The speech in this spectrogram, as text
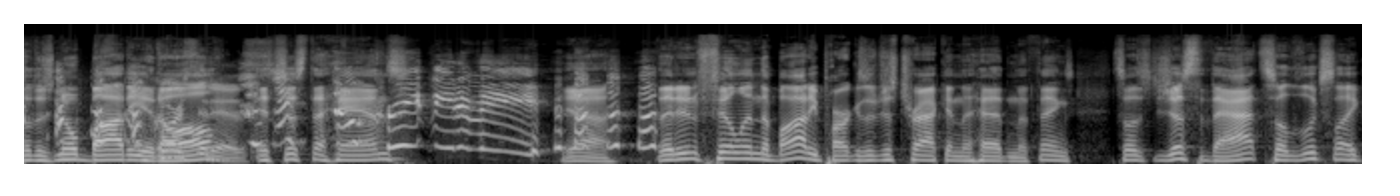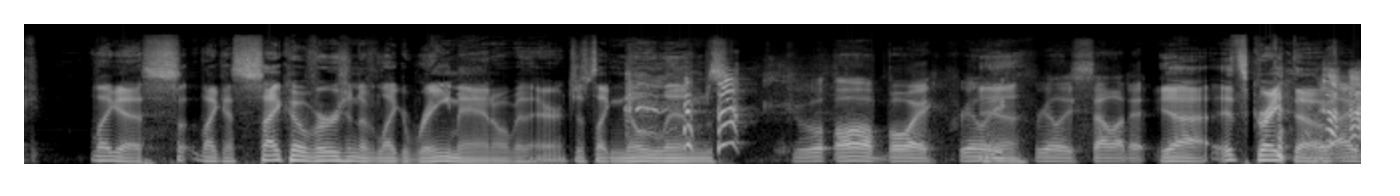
So there's no body at course all. it is. It's just the hands. Creepy to me. yeah, they didn't fill in the body part because they're just tracking the head and the things. So it's just that. So it looks like like a like a psycho version of like Rayman over there, just like no limbs. Cool. Oh boy, really, Yeah. really selling it. Yeah, it's great though. I,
